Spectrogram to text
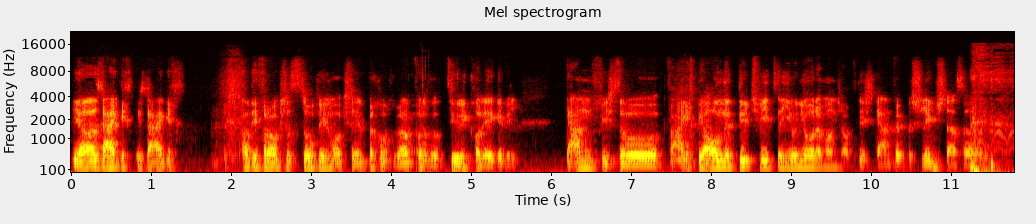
Ja, ist eigentlich, ist eigentlich, ich habe die Frage schon so viel Mal gestellt bekommen, gerade von so Zürich-Kollegen, weil Genf ist so, eigentlich bei allen Deutschschweizer Juniorenmannschaften ist Genf etwas das Schlimmste. Also,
